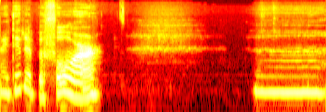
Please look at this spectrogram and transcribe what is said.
I did it before. Uh,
